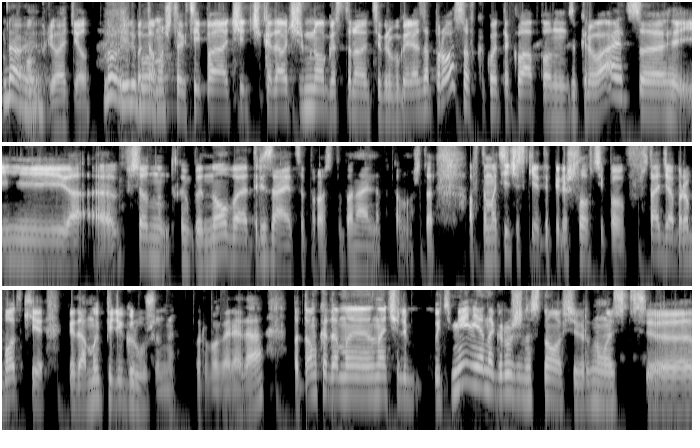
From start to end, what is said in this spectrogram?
да, он и... приводил. Ну, или Потому было... что, типа, когда очень много становится, грубо говоря, запросов, какой-то клапан закрывается, и а, а, все ну, как бы новое отрезается просто банально, потому что автоматически это перешло в, типа, в стадию обработки, когда мы перегружены, грубо говоря, да. Потом, когда мы начали быть менее нагружены, снова все вернулась э,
